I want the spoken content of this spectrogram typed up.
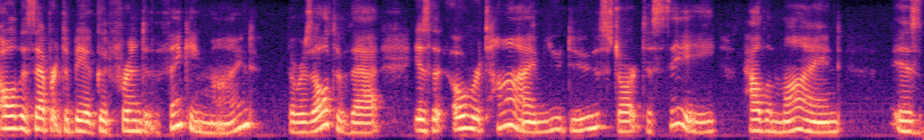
all this effort to be a good friend to the thinking mind the result of that is that over time, you do start to see how the mind is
